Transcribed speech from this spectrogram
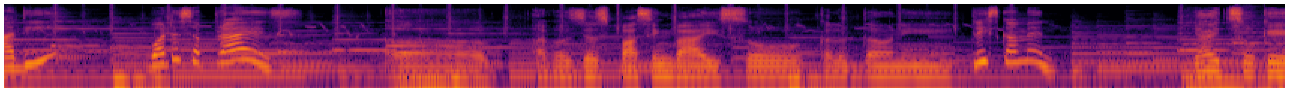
Adi what a surprise I was just passing by so కలుద్దామని. Please come in yeah it's okay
